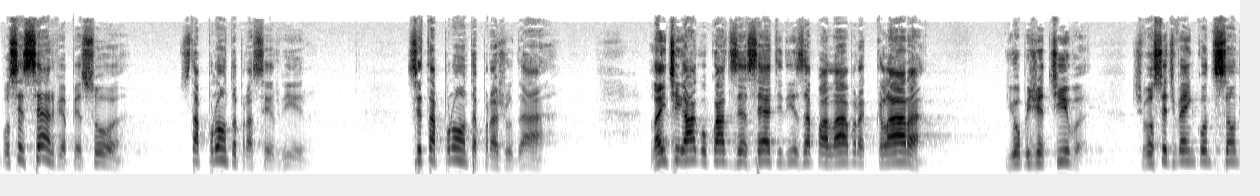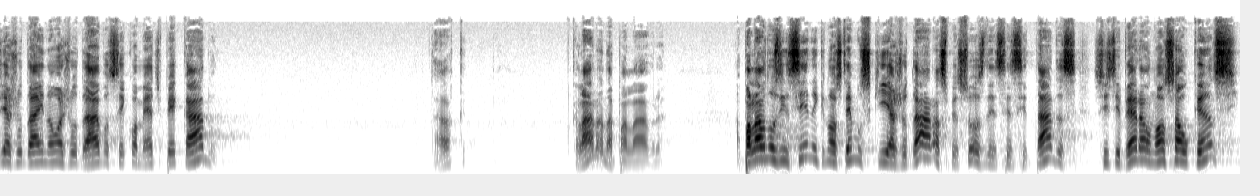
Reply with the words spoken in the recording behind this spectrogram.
Você serve a pessoa? Está pronta para servir? Você está pronta para ajudar? Lá em Tiago 4,17 diz a palavra clara e objetiva. Se você tiver em condição de ajudar e não ajudar, você comete pecado. Está clara na palavra. A palavra nos ensina que nós temos que ajudar as pessoas necessitadas se estiver ao nosso alcance.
